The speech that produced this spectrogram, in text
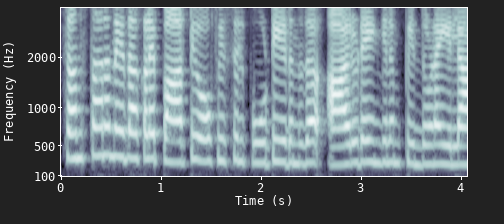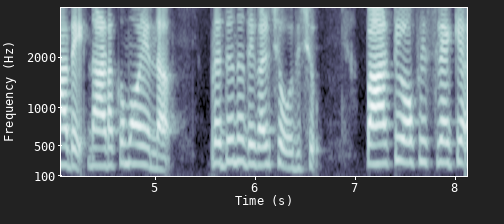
സംസ്ഥാന നേതാക്കളെ പാർട്ടി ഓഫീസിൽ പൂട്ടിയിടുന്നത് ആരുടെയെങ്കിലും പിന്തുണയില്ലാതെ നടക്കുമോ എന്ന് പ്രതിനിധികൾ ചോദിച്ചു. പാർട്ടി ഓഫീസിലേക്ക്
